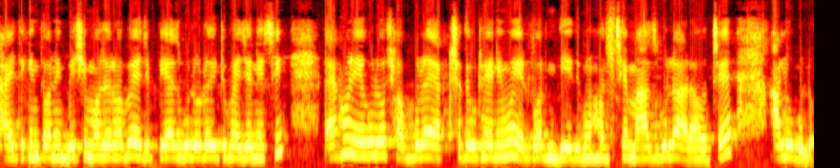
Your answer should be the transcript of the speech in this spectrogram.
খাইতে কিন্তু অনেক বেশি মজার হবে। এই যে পেঁয়াজগুলোরও একটু ভাজা নিয়েছি এখন এগুলো সবগুলো একসাথে উঠে নিব। এরপর দিয়ে দেবো হচ্ছে মাছগুলো আর হচ্ছে আলুগুলো।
